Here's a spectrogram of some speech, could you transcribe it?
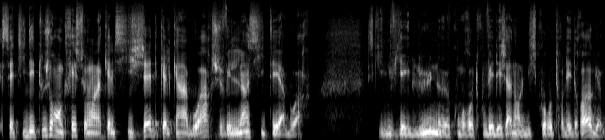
cette idée toujours ancrée selon laquelle si j'aide quelqu'un à boire, je vais l'inciter à boire. Ce qui est une vieille lune euh, qu'on retrouvait déjà dans le discours autour des drogues.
